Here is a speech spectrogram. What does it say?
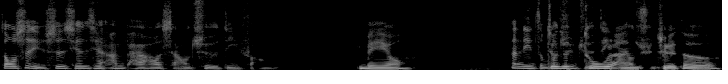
都是你事先先安排好想要去的地方？没有。那你怎么就是突然觉得，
